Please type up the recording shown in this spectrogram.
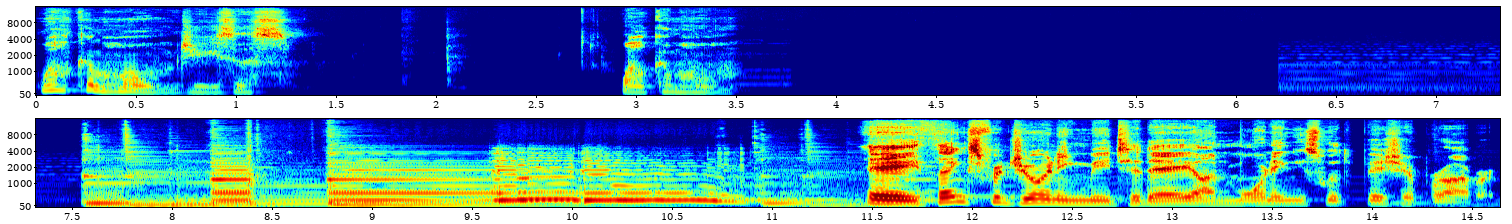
Welcome home, Jesus. Welcome home. Hey, thanks for joining me today on Mornings with Bishop Robert.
